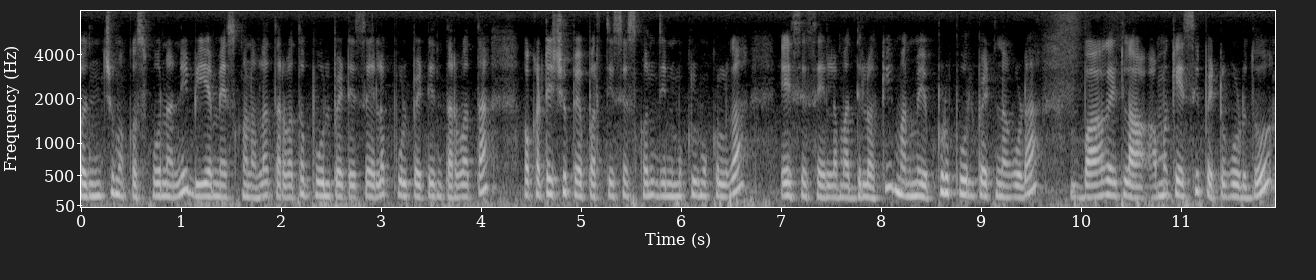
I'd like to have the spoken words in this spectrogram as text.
కొంచెం ఒక స్పూన్ అని బియ్యం వేసుకోనాలా తర్వాత పూలు పెట్టేసేయాల పూలు పెట్టిన తర్వాత ఒక టిష్యూ పేపర్ తీసేసుకొని దీన్ని ముక్కులు ముక్కులుగా వేసేసేయాల మధ్యలోకి. మనం ఎప్పుడు పూలు పెట్టినా కూడా బాగా ఇట్లా అమ్మకేసి పెట్టకూడదు.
